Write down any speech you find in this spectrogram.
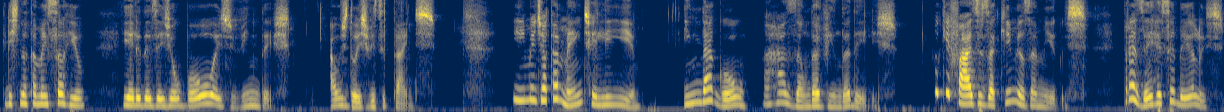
Krishna também sorriu e ele desejou boas-vindas aos dois visitantes. E imediatamente ele indagou a razão da vinda deles. O que fazes aqui, meus amigos? Prazer recebê-los.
